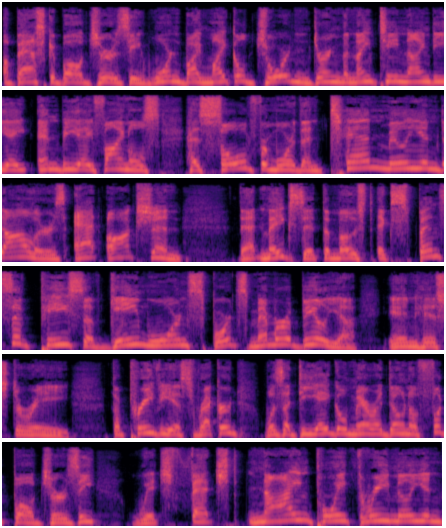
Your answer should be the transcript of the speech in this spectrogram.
A basketball jersey worn by Michael Jordan during the 1998 NBA Finals has sold for more than $10 million at auction. That makes it the most expensive piece of game worn sports memorabilia in history. The previous record was a Diego Maradona football jersey, which fetched $9.3 million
